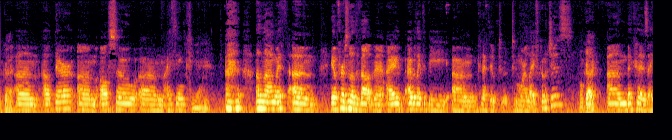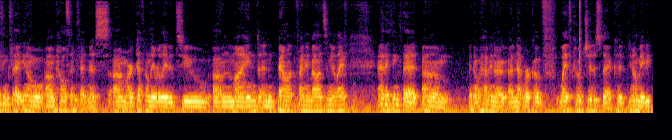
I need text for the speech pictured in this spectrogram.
Okay. um, out there. Um, also, um, I think One. along with um, you know personal development, I I would like to be um, connected to, to more life coaches. Okay. um, because I think that you know um, health and fitness um, are definitely related to um, the mind and balance, finding balance in your life, and I think that um, you know having a, a network of life coaches that could you know maybe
